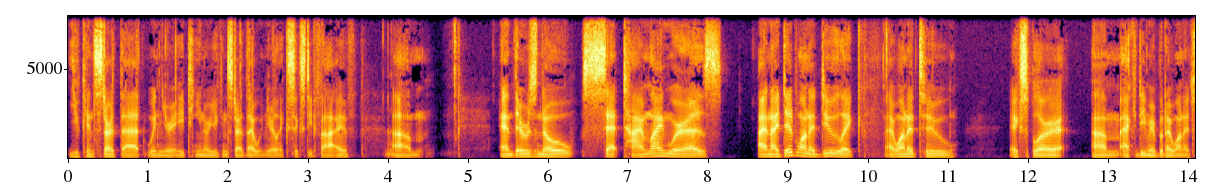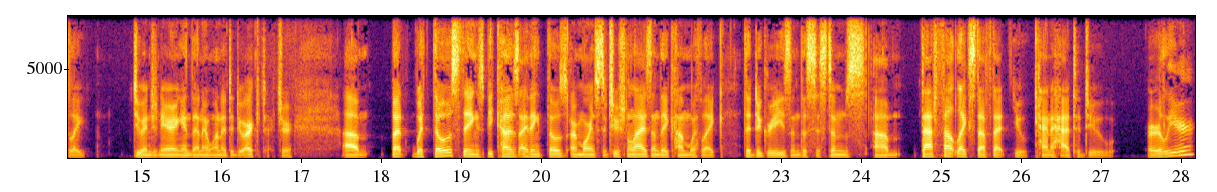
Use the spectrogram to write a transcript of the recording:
you can start that when you're 18 or you can start that when you're like 65 mm-hmm. um, and there was no set timeline whereas and i did want to do like i wanted to explore um, academia but i wanted to like do engineering and then i wanted to do architecture um, but with those things because i think those are more institutionalized and they come with like the degrees and the systems um, that felt like stuff that you kind of had to do earlier.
